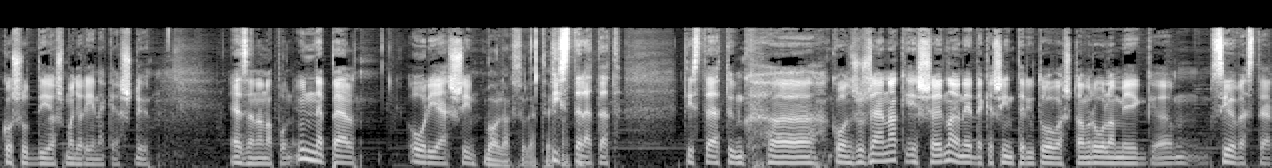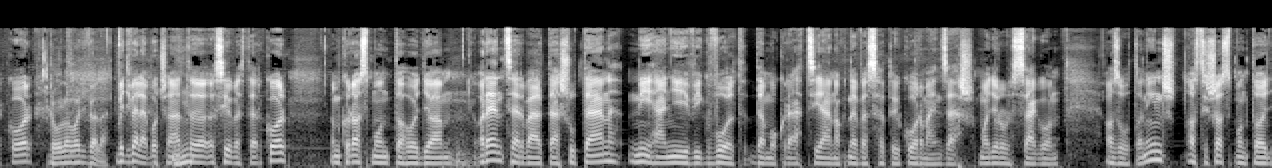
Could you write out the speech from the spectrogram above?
Kossuth Díjas magyar énekesnő ezen a napon ünnepel, óriási Boldog tiszteletet tiszteltünk uh, Kon Zsuzsának, és egy nagyon érdekes interjút olvastam róla még um, szilveszterkor. Róla vagy vele? Vagy vele, bocsánat, uh-huh. szilveszterkor, amikor azt mondta, hogy a, a rendszerváltás után néhány évig volt demokráciának nevezhető kormányzás Magyarországon, azóta nincs. Azt is azt mondta, hogy,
